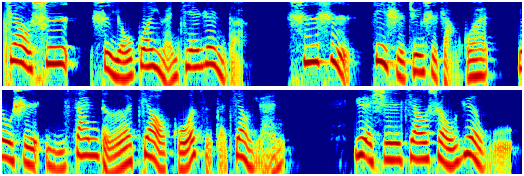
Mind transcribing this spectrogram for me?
教师是由官员兼任的，师事既是军事长官，又是以三德教国子的教员。乐师教授乐舞，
